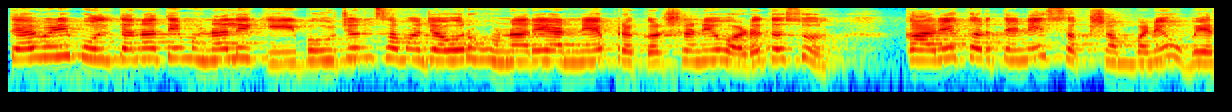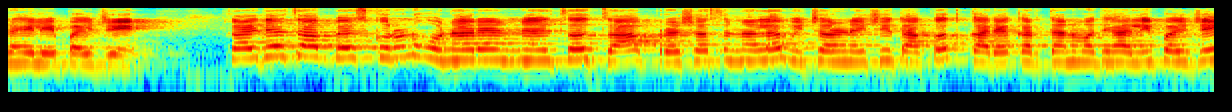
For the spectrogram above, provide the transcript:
त्यावेळी बोलताना ते म्हणाले की बहुजन समाजावर होणारे अन्याय प्रकर्षाने वाढत असून कार्यकर्त्याने सक्षमपणे उभे राहिले पाहिजे. कायद्याचा अभ्यास करून होणाऱ्या अन्यायाचा जाब प्रशासनाला विचारण्याची ताकद कार्यकर्त्यांमध्ये आली पाहिजे.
